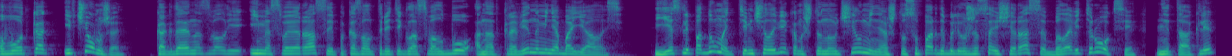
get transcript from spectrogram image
Вот как? И в чем же? Когда я назвал ей имя своей расы и показал третий глаз во лбу, она откровенно меня боялась. Если подумать, тем человеком, что научил меня, что супарды были ужасающей расы, была ведь Рокси, не так ли?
